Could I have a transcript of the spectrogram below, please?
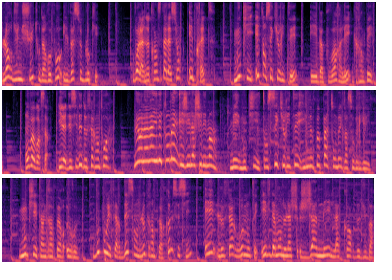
Lors d'une chute ou d'un repos, il va se bloquer. Voilà, notre installation est prête. Mookie est en sécurité et va pouvoir aller grimper. On va voir ça. Il a décidé de faire un toit. Mais oh là là, il est tombé Et j'ai lâché les mains. Mais Mookie est en sécurité, il ne peut pas tomber grâce au gris-gris. Mookie est un grimpeur heureux. Vous pouvez faire descendre le grimpeur comme ceci et le faire remonter. Évidemment, ne lâche jamais la corde du bas.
